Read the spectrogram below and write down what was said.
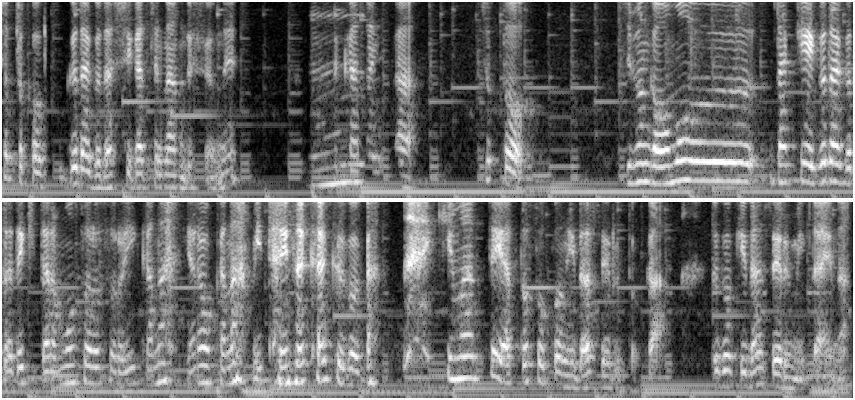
ちょっとこうグダグダしがちなんですよね。うんがなんかちょっと自分が思うだけグダグダできたらもうそろそろいいかな やろうかなみたいな覚悟が 決まってやっと外に出せるとか動き出せるみたいな。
